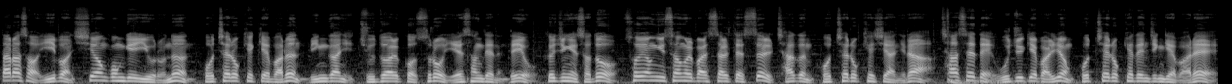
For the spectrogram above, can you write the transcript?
따라서 이번 시험 공개 이후로는 고체 로켓 개발은 민간이 주도할 것으로 예상되는데요. 그 중에서도 소형 위성을 발사할 때 쓸 작은 고체 로켓이 아니라 차세대 우주 개발용 고체 로켓 엔진 개발에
